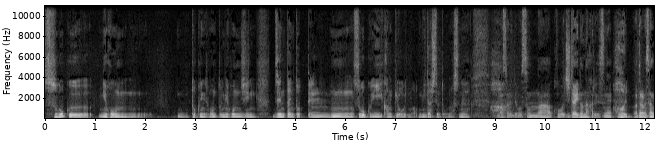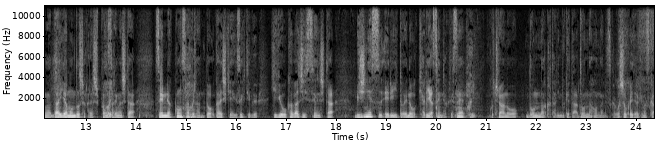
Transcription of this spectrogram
すごく日本、特に本当に日本人全体にとって、ううんん、すごくいい環境を今生み出してると思いますね。まさにでもそんなこう時代の中でですね、はい。渡辺さんがダイヤモンド社から出版されました、戦略コンサルタント、外資系エグゼクティブ、起業家が実践したビジネスエリートへのキャリア戦略ですね。はい。こちらの、どんな方に向けた、どんな本なんですか？ご紹介いただけますか？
